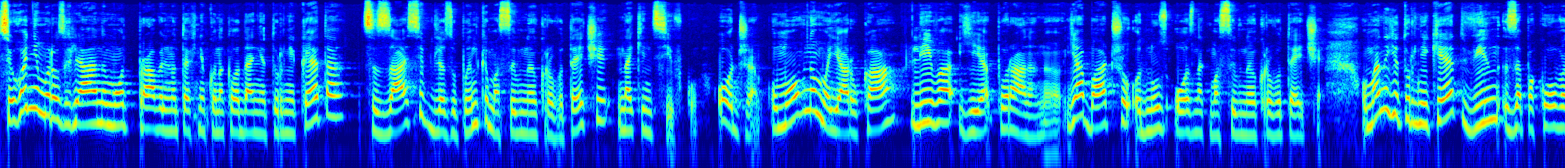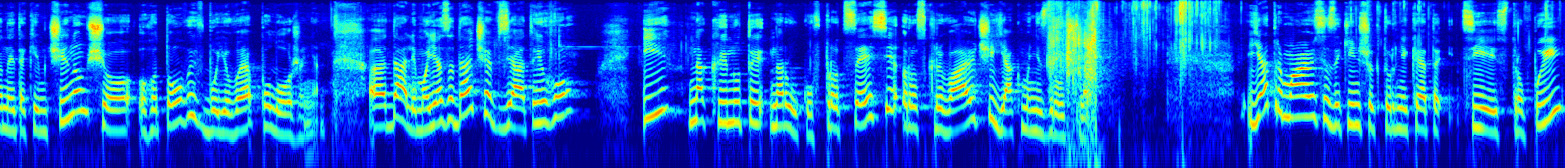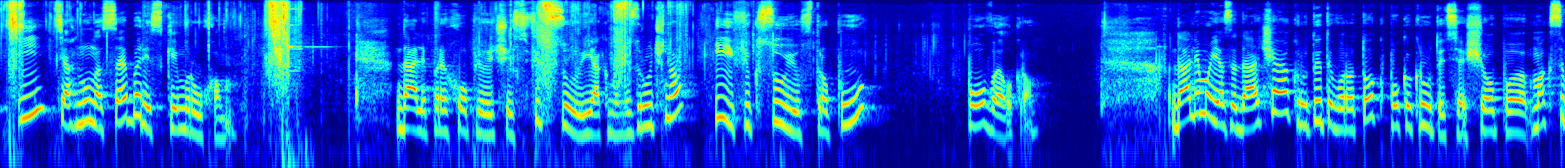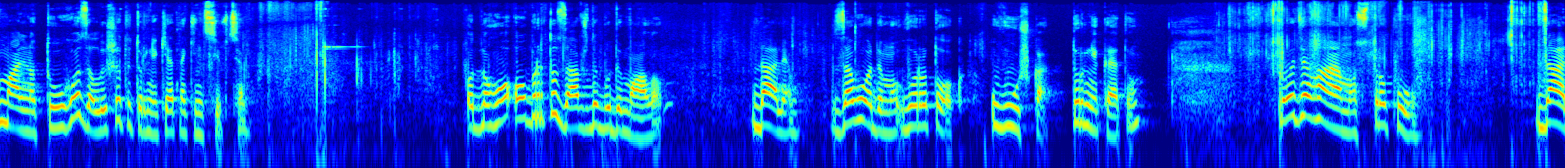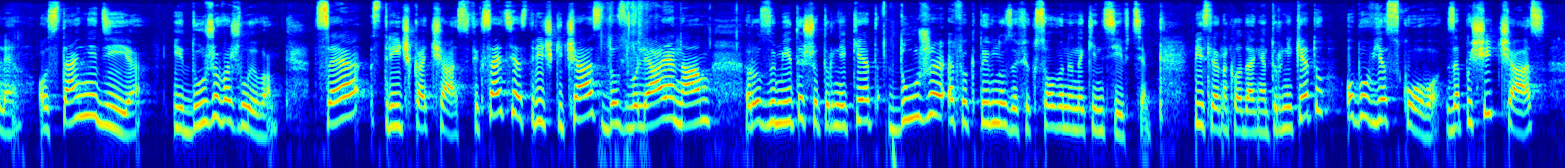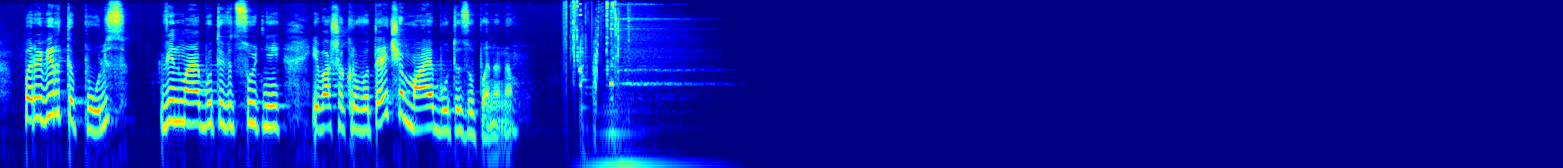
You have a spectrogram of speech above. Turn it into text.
Сьогодні ми розглянемо правильну техніку накладання турнікета. Це засіб для зупинки масивної кровотечі на кінцівку. Отже, умовно, моя рука ліва є пораненою. Я бачу одну з ознак масивної кровотечі. У мене є турнікет, він запакований таким чином, що готовий в бойове положення. Е, Далі моя задача взяти його. І накинути на руку в процесі, розкриваючи, як мені зручно. Я тримаюся за кінчик турнікета цієї стропи і тягну на себе різким рухом. Далі, перехоплюючись, фіксую, як мені зручно, і фіксую стропу по велкро. Далі моя задача крутити вороток, поки крутиться, щоб е, максимально туго залишити турнікет на кінцівці. Одного оберту завжди буде мало. Далі заводимо вороток у вушка турнікету, продягаємо стропу. Далі, остання дія, і дуже важлива, це стрічка час. Фіксація стрічки час дозволяє нам розуміти, що турнікет дуже ефективно зафіксований на кінцівці. Після накладання турнікету обов'язково запишіть час, перевірте пульс, він має бути відсутній, і ваша кровотеча має бути зупинена.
